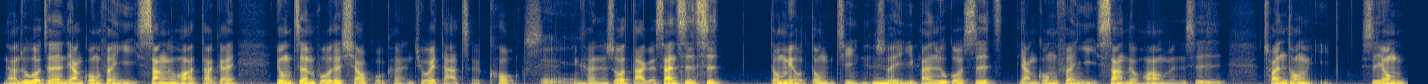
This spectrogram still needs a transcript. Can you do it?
那如果真的两公分以上的话，大概用震波的效果可能就会打折扣。是，你可能说打个三四次都没有动静。嗯。所以一般如果是两公分以上的话，我们是传统是用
